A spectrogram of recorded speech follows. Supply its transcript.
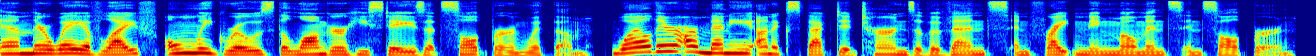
and their way of life only grows the longer he stays at Saltburn with them. While there are many unexpected turns of events and frightening moments in Saltburn,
